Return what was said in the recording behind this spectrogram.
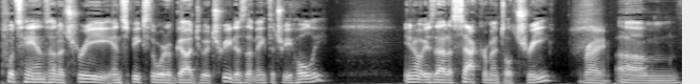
puts hands on a tree and speaks the word of God to a tree, does that make the tree holy? You know, is that a sacramental tree? Right. Um,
